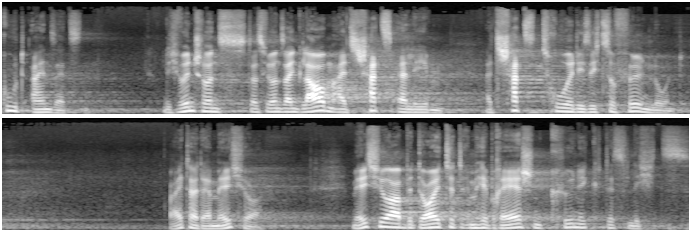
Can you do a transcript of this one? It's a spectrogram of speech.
gut einsetzen. Und ich wünsche uns, dass wir unseren Glauben als Schatz erleben, als Schatztruhe, die sich zu füllen lohnt. Weiter der Melchior. Melchior bedeutet im Hebräischen König des Lichts.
